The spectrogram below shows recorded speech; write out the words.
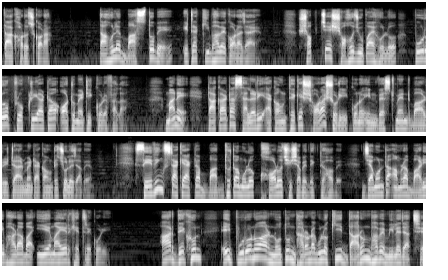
তা খরচ করা। তাহলে বাস্তবে এটা কীভাবে করা যায়? সবচেয়ে সহজ উপায় হলো পুরো প্রক্রিয়াটা অটোমেটিক করে ফেলা। মানে টাকাটা স্যালারি অ্যাকাউন্ট থেকে সরাসরি কোনো ইনভেস্টমেন্ট বা রিটায়ারমেন্ট অ্যাকাউন্টে চলে যাবে। সেভিংসটাকে একটা বাধ্যতামূলক খরচ হিসাবে দেখতে হবে, যেমনটা আমরা বাড়ি ভাড়া বা ইএমআই এর ক্ষেত্রে করি। আর দেখুন, এই পুরনো আর নতুন ধারণাগুলো কি দারুণভাবে মিলে যাচ্ছে।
